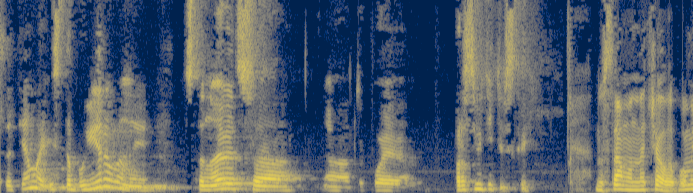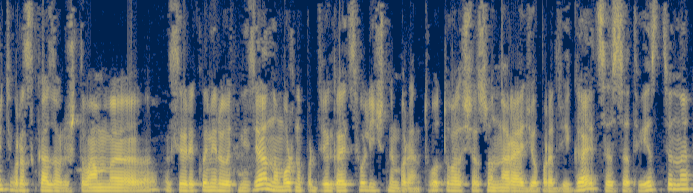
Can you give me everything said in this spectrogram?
что тема из табуированной становится а, такой просветительской. Ну, с самого начала, помните, вы рассказывали, что вам, э, рекламировать нельзя, но можно продвигать свой личный бренд. Вот у вас сейчас он на радио продвигается, соответственно,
